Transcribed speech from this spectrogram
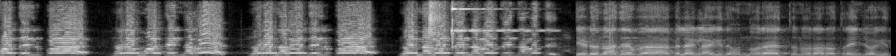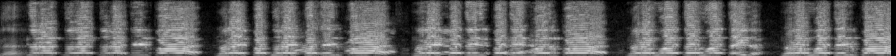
ಮೂವತ್ತೈದು ರೂಪಾಯಿ. ನೂರ ಮೂವತ್ತೈದು ನಲ್ವತ್ತು. ನೂರ ನಲವತ್ತೈದು ರೂಪಾಯಿ. ನೂರ ನಲವತ್ತೈದು ನಲವತ್ತೈದು ನಲವತ್ತೈದು. ಸೀಡುನು ಅದೇ ಬೆಲೆಗಳಾಗಿದೆ. ಒಂದ್ ನೂರ ಐವತ್ತು ನೂರ ಅರವತ್ತು ರೇಂಜ್ ಹೋಗಿದೆ. ನೂರ ಹತ್ತು ನೂರ ಹತ್ತು ನೂರ ಹದಿನೈದು ರೂಪಾಯಿ. ನೂರ ಇಪ್ಪತ್ತು ನೂರ ಇಪ್ಪತ್ತೈದು ರೂಪಾಯಿ. ನೂರ ಇಪ್ಪತ್ತೈದು ಇಪ್ಪತ್ತೈದು ಮೂವತ್ತು ರೂಪಾಯಿ. ನೂರ ಮೂವತ್ತು ಮೂವತ್ತೈದು ನೂರ ಮೂವತ್ತೈದು ರೂಪಾಯಿ.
